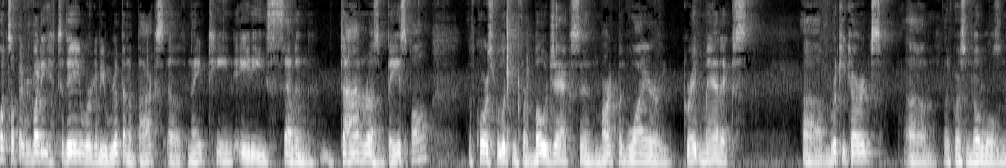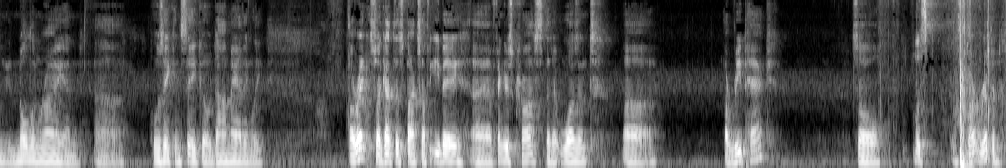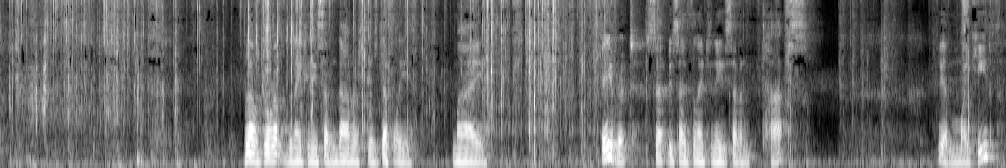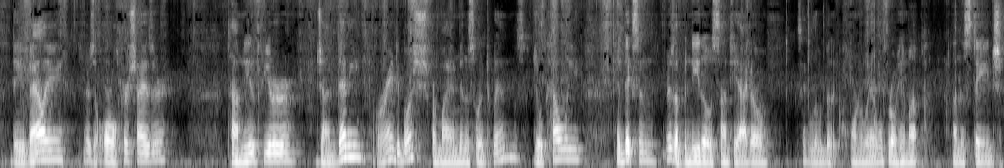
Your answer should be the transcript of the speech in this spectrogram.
What's up everybody? Today we're going to be ripping a box of 1987 Donruss Baseball. Of course we're looking for Bo Jackson, Mark McGwire, Greg Maddux, um, rookie cards, um, and of course some notables, Nolan Ryan, uh, Jose Canseco, Don Mattingly. All right, so I got this box off eBay. Uh, fingers crossed that it wasn't uh, a repack. So let's Let's start ripping. When I was growing up, the 1987 Donruss was definitely my favorite set besides the 1987 Topps. We have Mike Heath, Dave Valle, there's an Orel Hershiser, Tom Niedenfuer, John Denny, Randy Bush from my Minnesota Twins, Joe Cowley, Ken Dixon. There's a Benito Santiago. Looks like a little bit of corner wear. We'll throw him up on the stage.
